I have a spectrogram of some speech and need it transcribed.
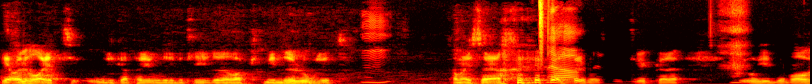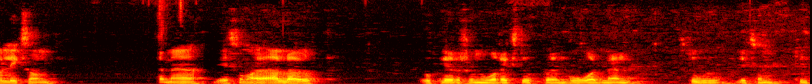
Det har väl varit olika perioder i mitt liv där det har varit mindre roligt. Mm. Kan man ju säga. Ja. det och det var väl liksom, ja, men det är som alla upp, upplever som nog har växt upp på en gård med en stor liksom typ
